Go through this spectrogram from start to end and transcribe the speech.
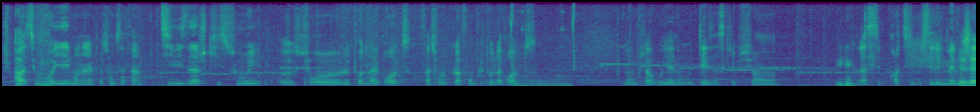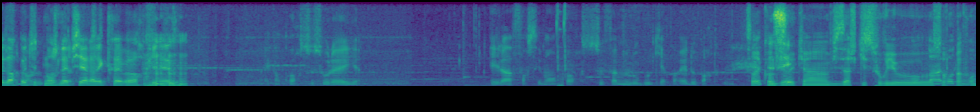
Je sais pas ah. si vous voyez, mais on a l'impression que ça fait un petit visage qui sourit euh, sur euh, le toit de la grotte, enfin sur le plafond plutôt de la grotte. Donc là, vous voyez à nouveau des inscriptions. Mhm. Là, c'est pratique, c'est les mêmes. J'adore quand tu te manges la pierre avec Trevor, punaise. avec encore ce soleil. Et là, forcément, encore ce fameux logo qui apparaît de partout. C'est vrai qu'on dirait qu'un visage qui sourit au... sur le plafond.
